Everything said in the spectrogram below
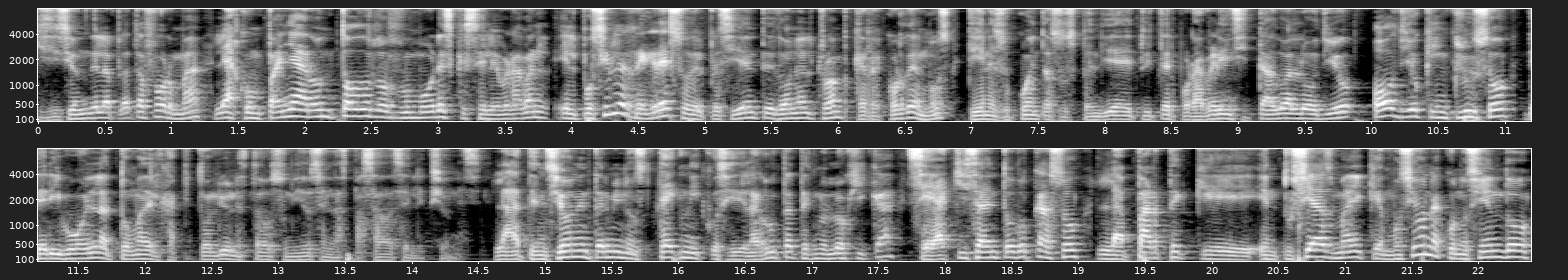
adquisición de la plataforma le acompañaron todos los rumores que celebraban el posible regreso del presidente Donald Trump, que recordemos tiene su cuenta suspendida de Twitter por haber incitado al odio, odio que incluso derivó en la toma del Capitolio en Estados Unidos en las pasadas elecciones. La atención en términos técnicos y de la ruta tecnológica sea quizá en todo caso la parte que entusiasma y que emociona conociendo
